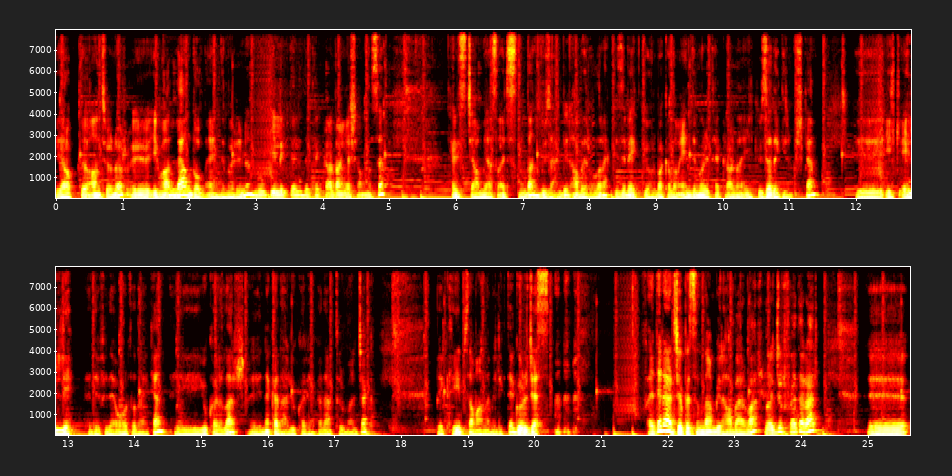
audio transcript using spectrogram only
yaptığı antrenör e, Ivan Lendl Andy Murray'nin bu birlikteliğin de tekrardan yaşanması tenis camiası açısından güzel bir haber olarak bizi bekliyor. Bakalım Andy Murray tekrardan ilk yüze de girmişken e, ilk 50 hedefi de ortadayken e, yukarılar e, ne kadar yukarıya kadar tırmanacak bekleyip zamanla birlikte göreceğiz. Federer cephesinden bir haber var. Roger Federer e,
